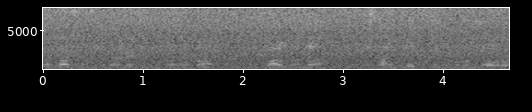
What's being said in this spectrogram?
ప్రకాశం బ్యారేజ్ నిర్మాణంలో పాల్గొన్న సాంకేతిక నిపుణులు ఎవరు?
